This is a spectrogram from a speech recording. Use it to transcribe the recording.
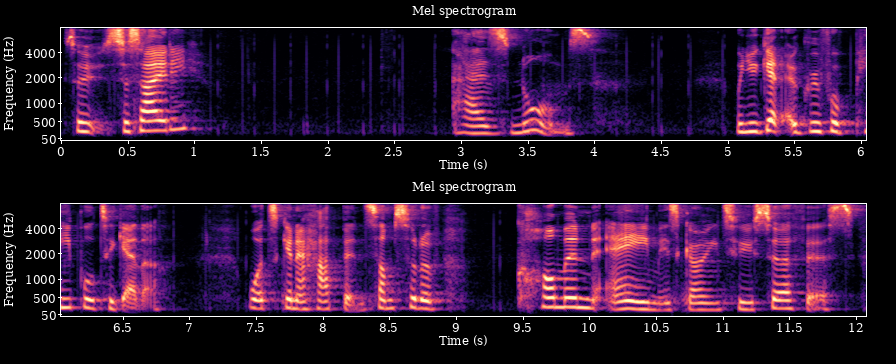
So, society has norms. When you get a group of people together, what's going to happen? Some sort of common aim is going to surface.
